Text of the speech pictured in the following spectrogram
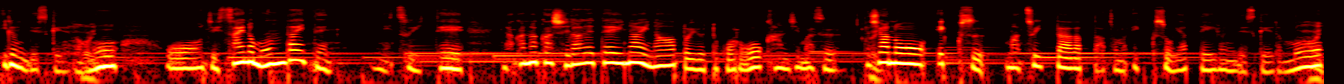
いるんですけれども、はい。実際の問題点についてなかなか知られていないなというところを感じます。私はあの X、まあ、ツイッターだったその X をやっているんですけれども、はい、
